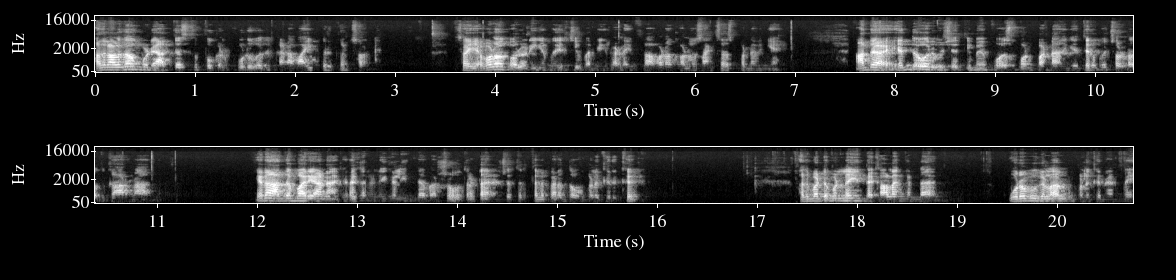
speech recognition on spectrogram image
அதனால தான் உங்களுடைய அந்தஸ்து புகழ் கூடுவதற்கான வாய்ப்பு இருக்குன்னு சொன்னேன். ஸோ எவ்வளோக்கு எவ்வளோ நீங்கள் முயற்சி பண்ணீங்களோ லைஃப்பில் அவ்வளோக்கு எவ்வளோ சக்ஸஸ் பண்ணுவீங்க. அந்த எந்த ஒரு விஷயத்தையுமே போஸ்ட்போன் பண்ணாதீங்க. திரும்ப சொல்கிறது காரணம் அது. ஏன்னா அந்த மாதிரியான கிரக நிலைகள் இந்த வருஷம் உத்திரட்டா நட்சத்திரத்தில் பிறந்த உங்களுக்கு இருக்குது அது மட்டுமல்ல இந்த காலங்களில் உறவுகளால் உங்களுக்கு நன்மை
